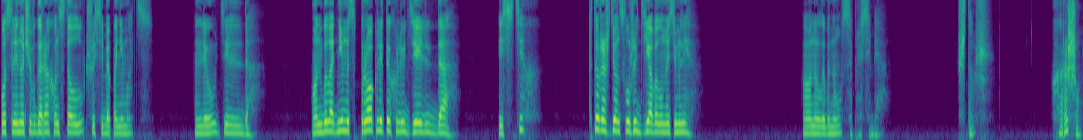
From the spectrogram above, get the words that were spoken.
После ночи в горах он стал лучше себя понимать. Люди льда. Он был одним из проклятых людей льда — из тех, кто рожден служить дьяволу на земле. Он улыбнулся про себя. Что ж, хорошо.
